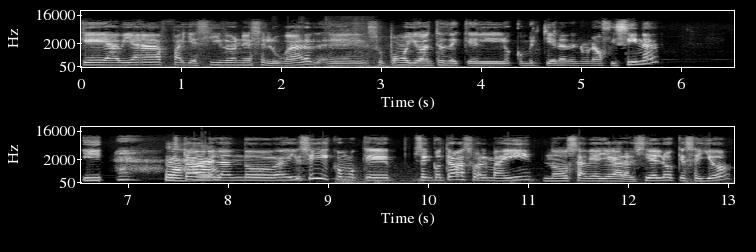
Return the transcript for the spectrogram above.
que había fallecido en ese lugar, eh, supongo yo antes de que lo convirtieran en una oficina. Y estaba velando ahí, sí, como que se encontraba su alma ahí, no sabía llegar al cielo, qué sé yo.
